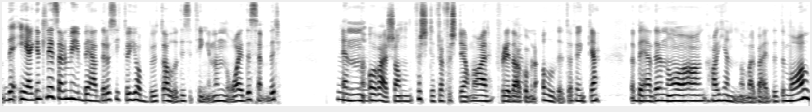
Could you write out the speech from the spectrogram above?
det, egentlig så er det mye bedre å sitte og jobbe ut alle disse tingene nå i desember. Enn å være sånn første fra 1. januar, fordi da kommer det aldri til å funke. Det er bedre enn å ha gjennomarbeidede mål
